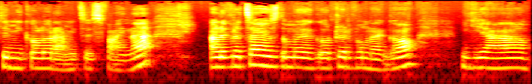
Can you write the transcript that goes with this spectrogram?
tymi kolorami, co jest fajne. Ale wracając do mojego czerwonego, ja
